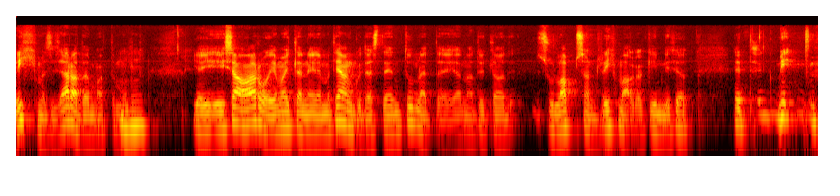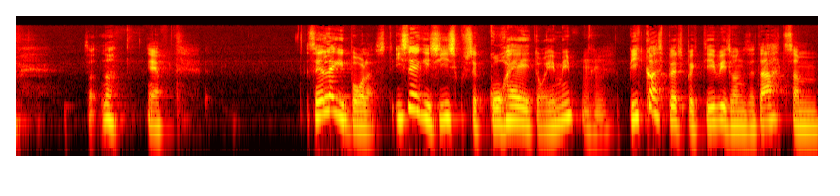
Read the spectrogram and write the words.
rihma siis ära tõmmata mult mm. -hmm. ja ei, ei saa aru ja ma ütlen neile, ma tean, kuidas te end tunnete ja nad ütlevad, su laps on rihmaga kinni seotud. et mi... noh, jah sellegipoolest, isegi siis, kui see kohe ei toimi mm, -hmm. pikas perspektiivis on see tähtsam,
